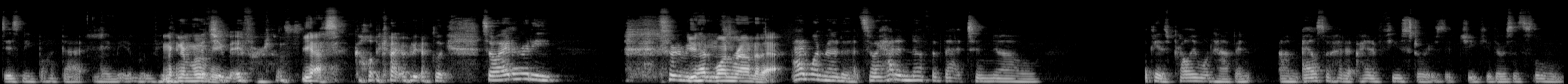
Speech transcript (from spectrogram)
Disney bought that and they made a movie. Made a movie. that you may have heard of Yes. called Coyote Ugly. So I'd already sort of You had one round of that. I had one round of that, so I had enough of that to know. Okay, this probably won't happen. Um, I also had a, I had a few stories at GQ. There was this little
